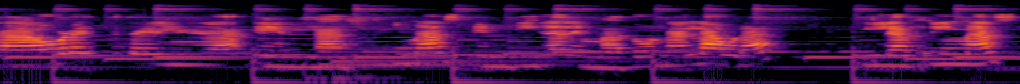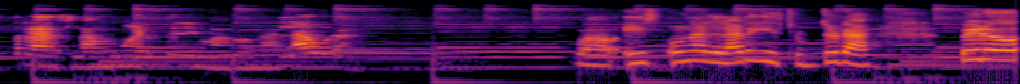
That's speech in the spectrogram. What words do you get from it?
La obra está dividida en las rimas en vida de Madonna Laura y las rimas tras la muerte de Madonna Laura. Wow, es una larga estructura. Pero,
